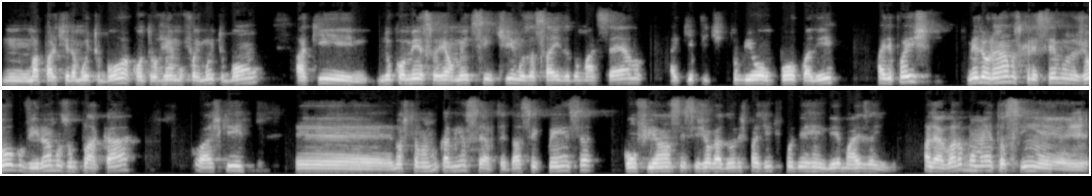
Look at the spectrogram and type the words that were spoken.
uma partida muito boa, contra o Remo foi muito bom. Aqui, no começo, realmente sentimos a saída do Marcelo, a equipe titubeou um pouco ali, mas depois melhoramos, crescemos no jogo, viramos um placar. Eu acho que é, nós estamos no caminho certo, é dar sequência, confiança esses jogadores para a gente poder render mais ainda. Olha, agora o momento assim, é,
